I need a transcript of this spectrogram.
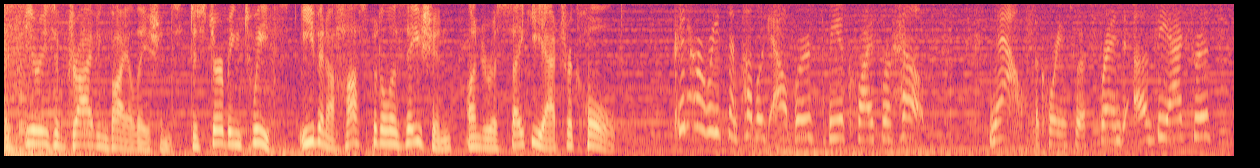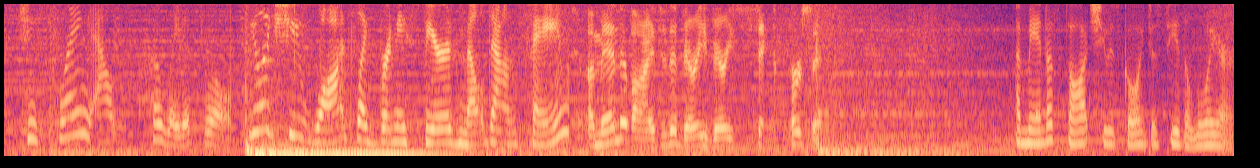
A series of driving violations, disturbing tweets, even a hospitalization under a psychiatric hold. Could her recent public outburst be a cry for help? Now, according to a friend of the actress, she's playing out her latest role. I feel like she wants like Britney Spears meltdown fame. Amanda Bynes is a very, very sick person. Amanda thought she was going to see the lawyer,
